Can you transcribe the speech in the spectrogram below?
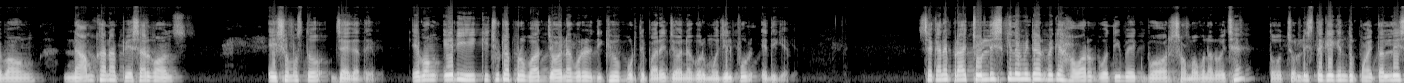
এবং নামখানা পেশারগঞ্জ এই সমস্ত জায়গাতে। এবং এরই কিছুটা প্রভাব জয়নগরের দিকেও পড়তে পারে, জয়নগর, মজিলপুর এদিকে। সেখানে প্রায় চল্লিশ কিলোমিটার বেগে হাওয়ার গতিবেগ বর সম্ভাবনা রয়েছে। তো চল্লিশ থেকে কিন্তু পঁয়তাল্লিশ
